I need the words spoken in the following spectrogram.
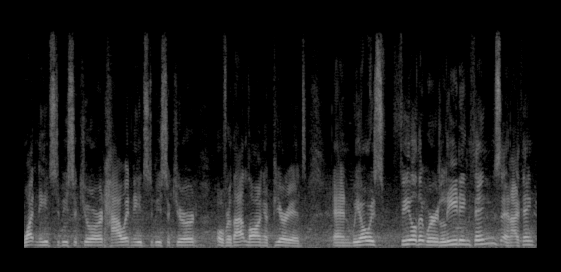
what needs to be secured, how it needs to be secured over that long a period. And we always feel that we're leading things and I think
